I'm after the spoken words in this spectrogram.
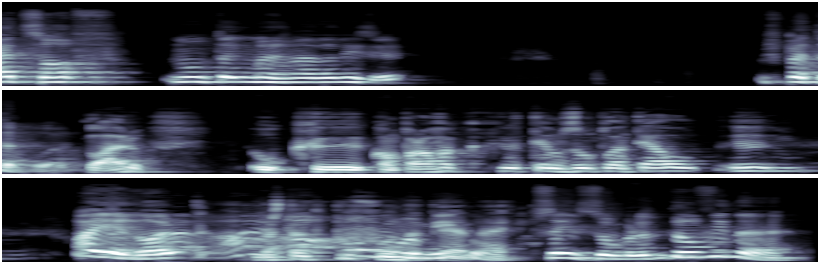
hats off, não tenho mais nada a dizer. Espetacular. Claro, o que comprova que temos um plantel eh, agora, ah, Bastante ah, profundo até, amigo, não é? Sem sombra de dúvida.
